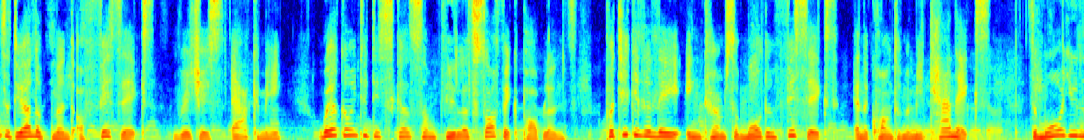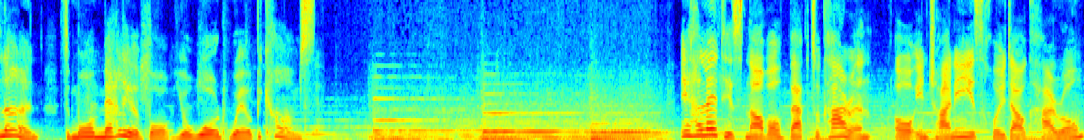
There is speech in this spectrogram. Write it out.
the development of physics reaches acme, we're going to discuss some philosophic problems, particularly in terms of modern physics and quantum mechanics. The more you learn, the more malleable your world will becomes. Latest novel, Back to Karen, or in Chinese, Hui Dao Kairong,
